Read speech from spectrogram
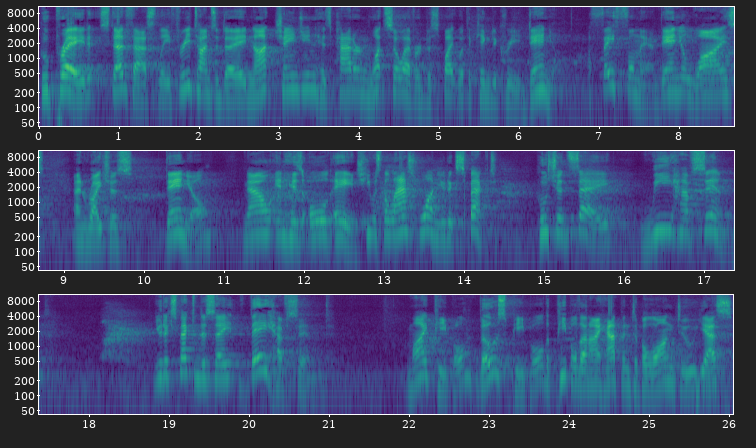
who prayed steadfastly three times a day, not changing his pattern whatsoever, despite what the king decreed. Daniel, a faithful man. Daniel, wise and righteous. Daniel, now in his old age, he was the last one you'd expect who should say, We have sinned. You'd expect him to say, They have sinned my people, those people, the people that I happen to belong to, yes,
